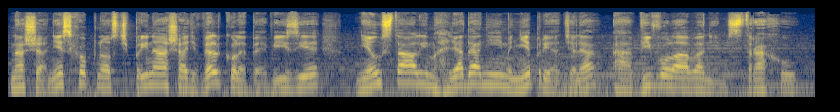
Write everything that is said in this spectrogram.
naša neschopnosť prinášať veľkolepé vízie neustálým hľadaním nepriateľa a vyvolávaním strachu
